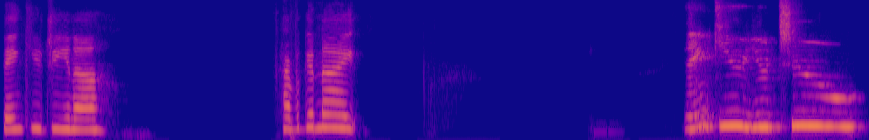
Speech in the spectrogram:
Thank you, Gina. Have a good night. Thank you, you too.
